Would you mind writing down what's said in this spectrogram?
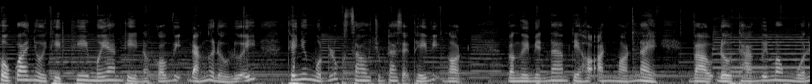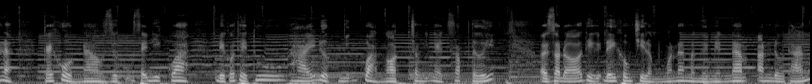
Khổ qua nhồi thịt khi mới ăn thì nó có vị đắng ở đầu lưỡi, thế nhưng một lúc sau chúng ta sẽ thấy vị ngọt. Và người miền Nam thì họ ăn món này vào đầu tháng với mong muốn là cái khổ nào rồi cũng sẽ đi qua để có thể thu hái được những quả ngọt trong những ngày sắp tới. Ở do đó thì đây không chỉ là một món ăn mà người miền Nam ăn đầu tháng,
